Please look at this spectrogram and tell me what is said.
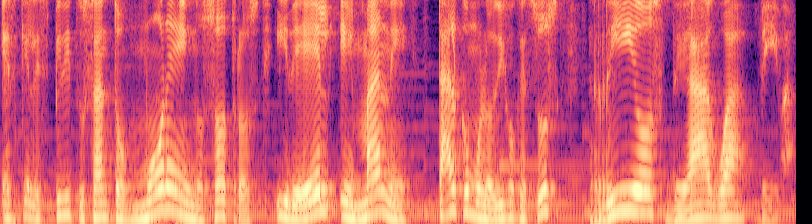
es que el Espíritu Santo more en nosotros y de él emane, tal como lo dijo Jesús, ríos de agua viva.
